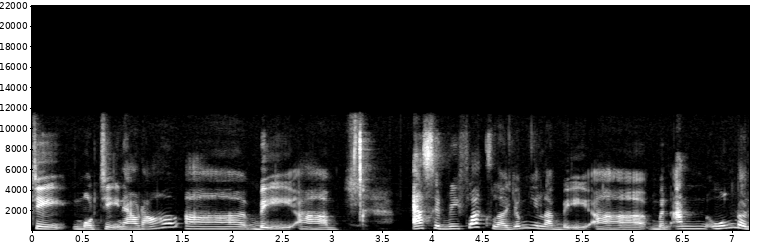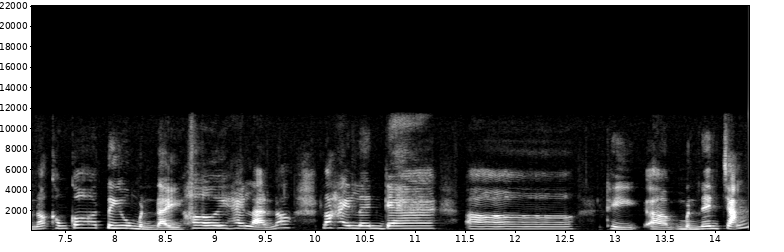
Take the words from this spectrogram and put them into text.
chị một chị nào đó uh, bị uh, acid reflux là giống như là bị uh, mình ăn uống rồi nó không có tiêu mình đầy hơi hay là nó nó hay lên ga uh, thì uh, mình nên tránh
